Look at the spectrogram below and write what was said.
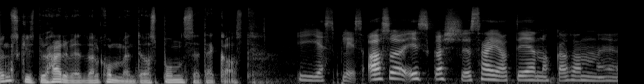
ønskes du herved velkommen til å sponse Tekkast. Yes, please. Altså, jeg skal ikke si at det er noe sånn eh,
